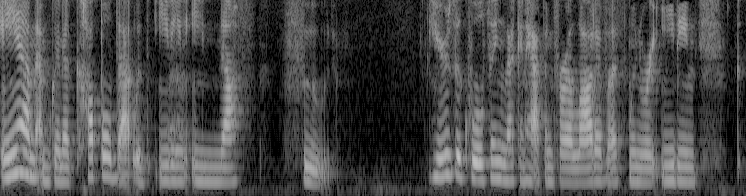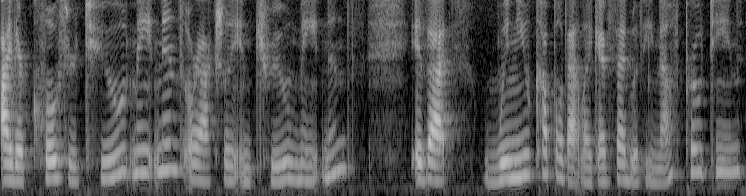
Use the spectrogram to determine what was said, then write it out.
And I'm going to couple that with eating enough food. Here's a cool thing that can happen for a lot of us when we're eating either closer to maintenance or actually in true maintenance is that when you couple that, like I've said, with enough protein,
